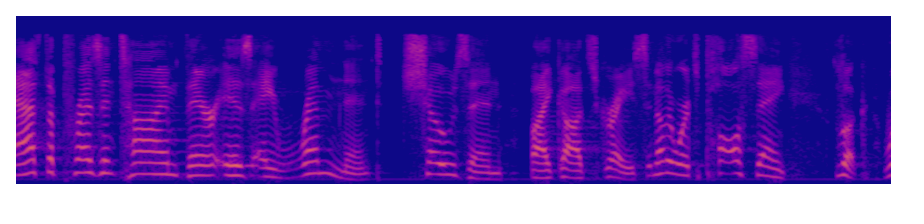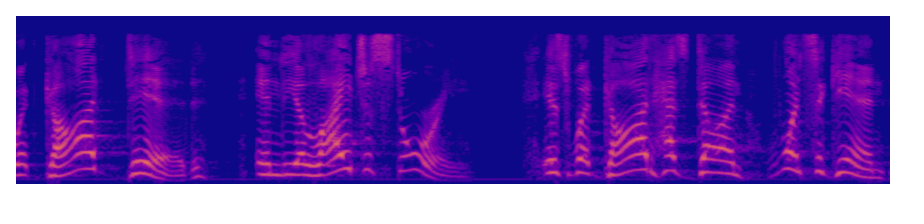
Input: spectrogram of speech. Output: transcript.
at the present time, there is a remnant chosen by God's grace. In other words, Paul's saying, Look, what God did in the Elijah story is what God has done once again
